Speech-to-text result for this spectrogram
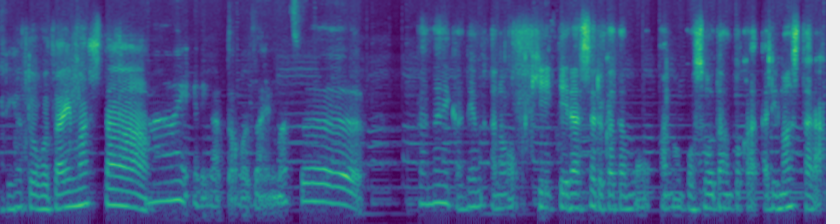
ありがとうございました。はい、ありがとうございます。何かね、あの、聞いていらっしゃる方も、あの、ご相談とかありましたら、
